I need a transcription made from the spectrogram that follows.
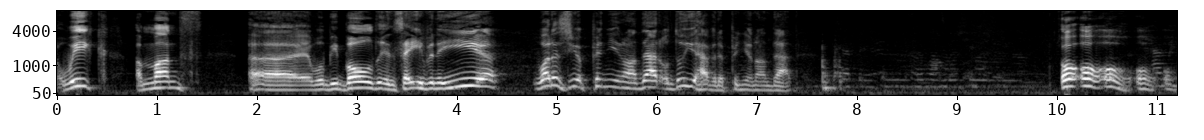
A week, a month, uh, it will be bold and say even a year. What is your opinion on that, or do you have an opinion on that? Oh, oh, oh, oh, oh,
